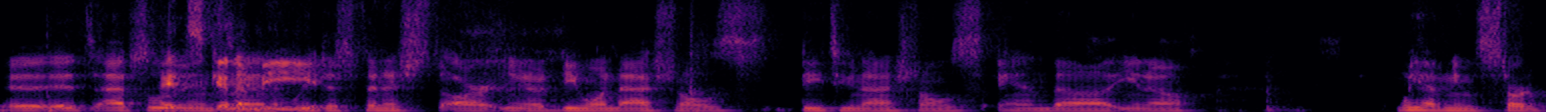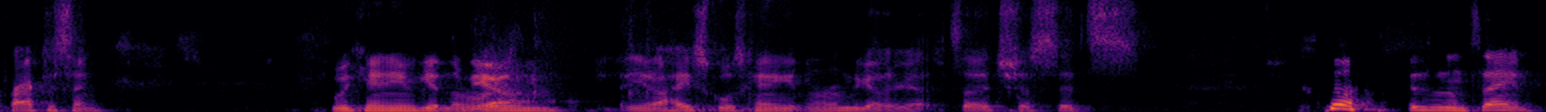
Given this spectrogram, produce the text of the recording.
it's absolutely it's insane. Gonna be, we just finished our, you know, D1 nationals, D2 nationals, and uh, you know, we haven't even started practicing. We can't even get in the room. Yeah. You know, high schools can't get in the room together yet. So it's just it's this is insane.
